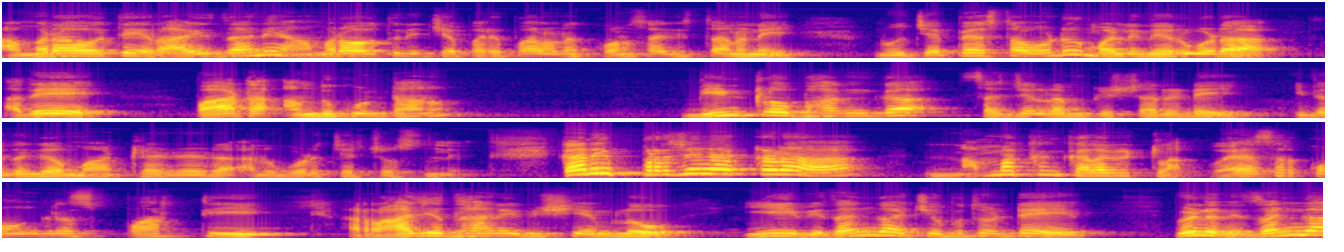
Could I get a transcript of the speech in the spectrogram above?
అమరావతి రాజధాని అమరావతి నుంచే పరిపాలన కొనసాగిస్తానని నువ్వు చెప్పేస్తా ఉండు. మళ్ళీ నేను కూడా అదే పాట అందుకుంటాను. దీంట్లో భాగంగా సజ్జల రామకృష్ణారెడ్డి ఈ విధంగా మాట్లాడాడు అని కూడా చర్చ వస్తుంది. కానీ ప్రజలు ఎక్కడ నమ్మకం కలగట్ల? వైఎస్ఆర్ కాంగ్రెస్ పార్టీ రాజధాని విషయంలో ఈ విధంగా చెబుతుంటే వీళ్ళు నిజంగా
